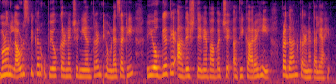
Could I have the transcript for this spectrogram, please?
म्हणून लाऊडस्पीकर उपयोग करण्याचे नियंत्रण ठेवण्यासाठी योग्य ते आदेश देण्याबाबतचे अधिकारही प्रदान करण्यात आले आहेत.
